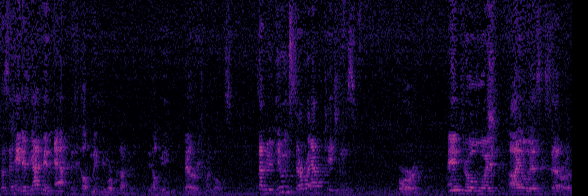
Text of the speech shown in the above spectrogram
So I said, hey, there's got to be an app to help make me more productive, to help me better reach my goals. So after reviewing several applications for Android, iOS, etc.,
